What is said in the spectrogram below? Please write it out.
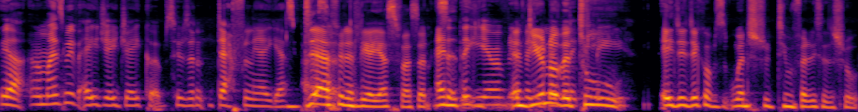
Yeah, it reminds me of AJ Jacobs, who's a, definitely a yes person. Definitely a yes person. And And the year of and do you know the two. AJ Jacobs went to Tim Ferriss's show?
